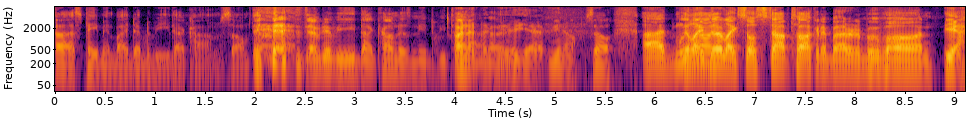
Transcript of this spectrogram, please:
uh, statement by WWE.com. So, WWE.com doesn't need to be talking not- about it. yeah, you know. So uh, They're like on- they're like so stop talking about it and move on. yeah.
